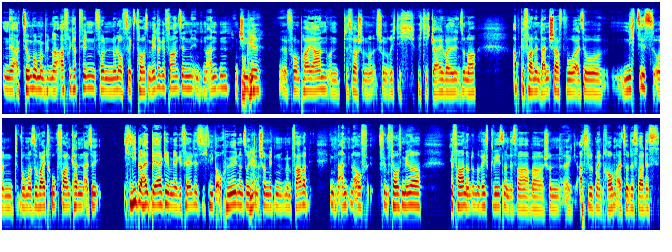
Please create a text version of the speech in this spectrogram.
eine Aktion, wo wir mit einer Afrika-Twin von 0 auf 6000 Meter gefahren sind in den Anden, in Chile, okay. äh, vor ein paar Jahren. Und das war schon, schon richtig, richtig geil, weil in so einer abgefahrenen Landschaft, wo also nichts ist und wo man so weit hochfahren kann. Also ich liebe halt Berge, mir gefällt es. Ich liebe auch Höhen und so. Ich ja. bin schon mit, mit dem Fahrrad in den Anden auf 5000 Meter gefahren und unterwegs gewesen und das war aber schon äh, absolut mein Traum. Also das war das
